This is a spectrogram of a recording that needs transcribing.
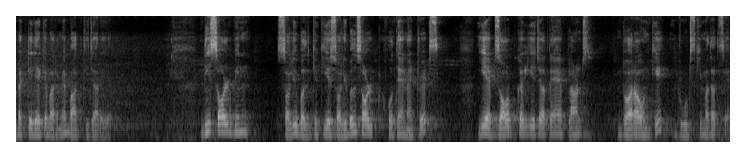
बैक्टीरिया के बारे में बात की जा रही है। दी सॉल्ट बिन सॉल्यूबल क्योंकि ये सॉल्यूबल सॉल्ट होते हैं नाइट्रेट्स ये एब्जॉर्ब कर लिए जाते हैं प्लांट्स द्वारा उनके रूट्स की मदद से।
